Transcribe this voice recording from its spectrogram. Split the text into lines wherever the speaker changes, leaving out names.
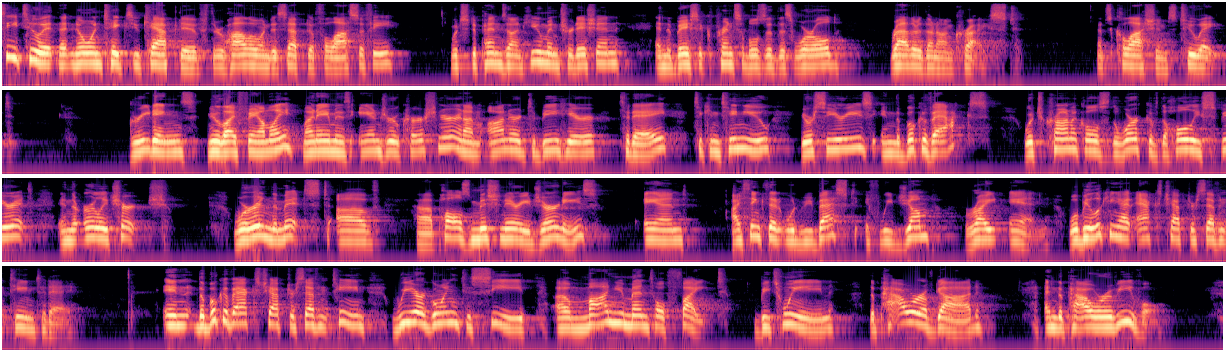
See to it that no one takes you captive through hollow and deceptive philosophy, which depends on human tradition and the basic principles of this world rather than on Christ. That's Colossians 2 8. Greetings, New Life family. My name is Andrew Kirschner, and I'm honored to be here today to continue your series in the book of Acts, which chronicles the work of the Holy Spirit in the early church. We're in the midst of uh, Paul's missionary journeys, and I think that it would be best if we jump right in. We'll be looking at Acts chapter 17 today. In the book of Acts chapter 17, we are going to see a monumental fight between the power of God and the power of evil.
